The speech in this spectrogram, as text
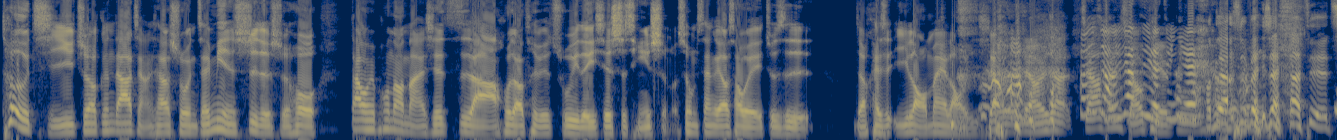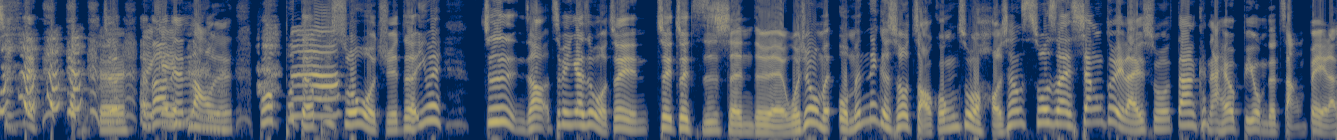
特辑，就要跟大家讲一下，说你在面试的时候，大家会碰到哪一些字啊，或者要特别注意的一些事情是什么。所以，我们三个要稍微就是要开始倚老卖老一下。聊一下，分加分享一下自己的经验哦，对啊，是分享一下自己的经验，就是对，很怕变老人。不过不得不说，我觉得，因为就是你知道，这边应该是我最最最资深，对不对？我觉得我们我们那个时候找工作，好像说实在，相对来说，当然可能还有比我们的长辈啦。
